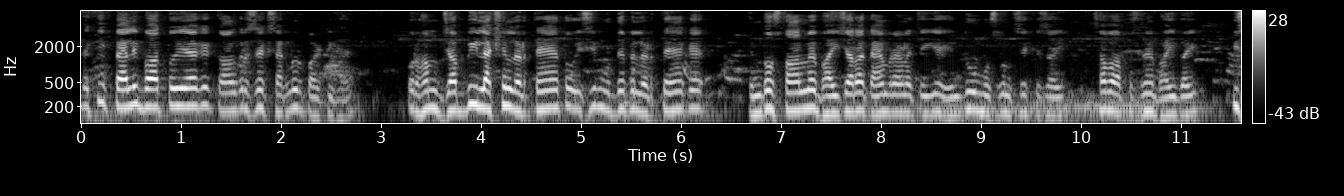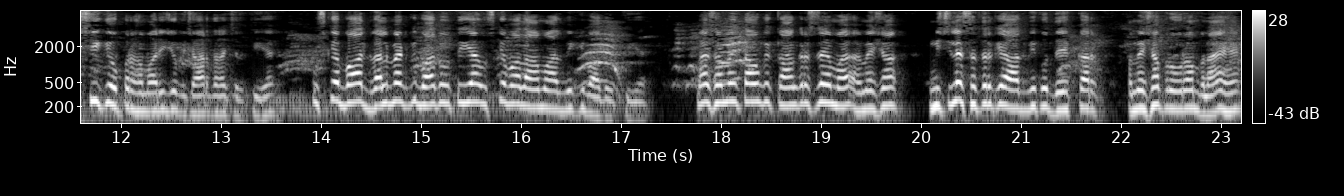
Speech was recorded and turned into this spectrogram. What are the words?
देखिए, पहली बात तो यह है कि कांग्रेस एक सेकुलर पार्टी है और हम जब भी इलेक्शन लड़ते हैं तो इसी मुद्दे पे लड़ते हैं कि हिंदुस्तान में भाईचारा कायम रहना चाहिए, हिंदू, मुस्लिम, सिख, ईसाई, सब आपस में भाई भाई इसी के ऊपर हमारी जो विचारधारा चलती है, उसके बाद डेवलपमेंट की बात होती है, उसके बाद आम आदमी की बात होती है। मैं समझता हूँ कि कांग्रेस ने हमेशा निचले सत्र के आदमी को देखकर हमेशा प्रोग्राम बनाए हैं,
